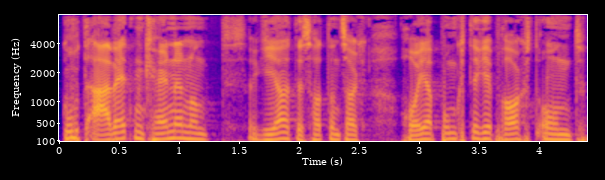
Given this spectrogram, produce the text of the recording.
gut arbeiten können und ja, das hat uns auch heuer Punkte gebracht und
